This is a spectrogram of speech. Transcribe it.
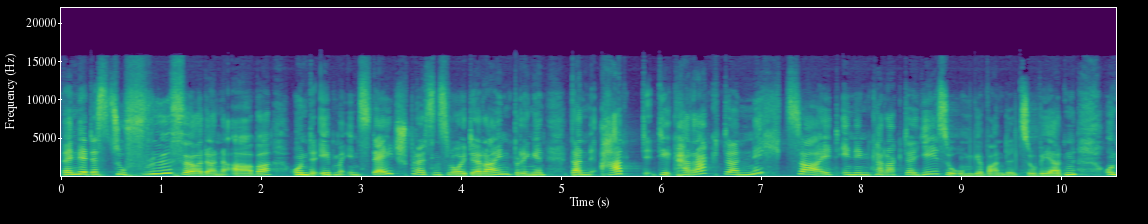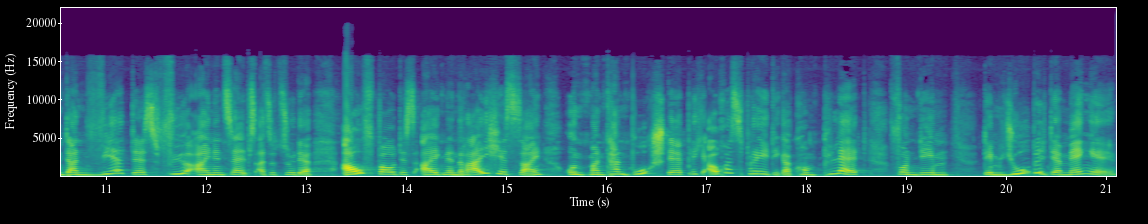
Wenn wir das zu früh fördern aber und eben in Stage Presence Leute reinbringen, dann hat der Charakter nicht Zeit, in den Charakter Jesu umgewandelt zu werden. Und dann wird es für einen selbst, also zu der Aufbau des eigenen Reiches sein. Und man kann buchstäblich auch als Prediger komplett von dem, dem Jubel der Menge,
